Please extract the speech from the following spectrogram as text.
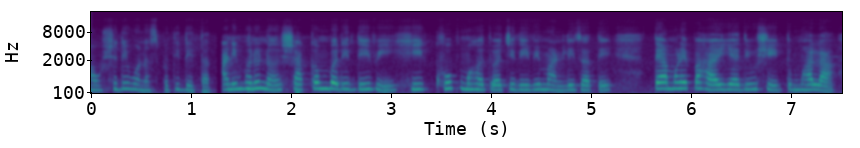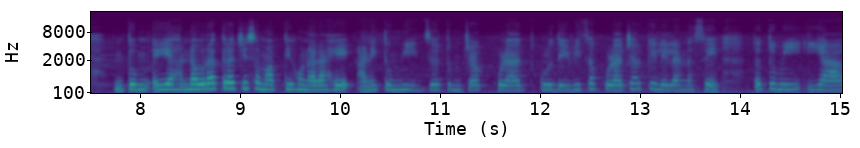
औषधी वनस्पती देतात. आणि म्हणूनच शाकंभरी देवी ही खूप महत्त्वाची देवी मानली जाते. त्यामुळे पहा या दिवशी तुम्हाला तुम या नवरात्राची समाप्ती होणार आहे. आणि तुम्ही जर तुमच्या कुळा कुळदेवीचा कुळाचार केलेला नसेल तर तुम्ही या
